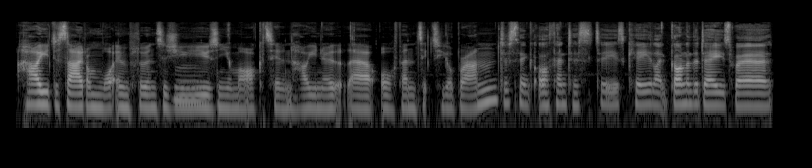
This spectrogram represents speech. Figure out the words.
how you decide on what influencers you use in your marketing and how you know that they're authentic to your brand. I just think authenticity is key. Like gone are the days where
